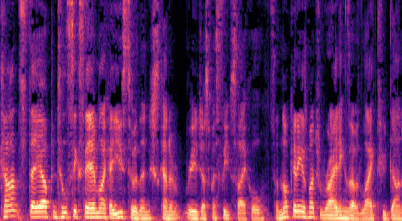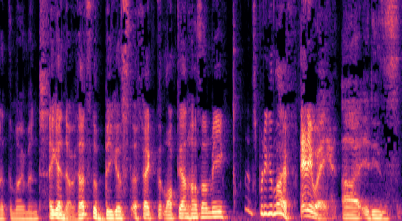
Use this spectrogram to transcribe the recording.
can't stay up until 6 a.m. like I used to and then just kind of readjust my sleep cycle. So I'm not getting as much writing as I would like to done at the moment. Again, though, that's the biggest effect that lockdown has on me. It's pretty good life. Anyway, uh, it is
